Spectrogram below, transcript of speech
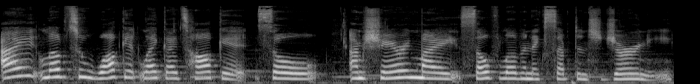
I love to walk it like I talk it. So I'm sharing my self love and acceptance journey,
